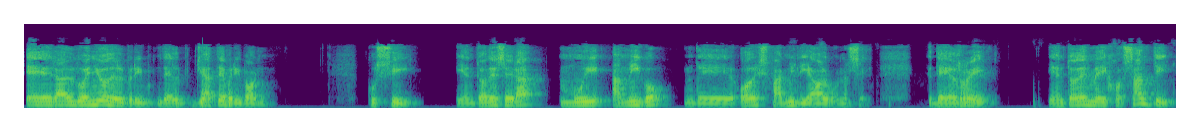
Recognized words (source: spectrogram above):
era el dueño del, del yate Bribón, Cusí, y entonces era muy amigo de, o es familia o algo, no sé, del rey. Y entonces me dijo, Santi,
